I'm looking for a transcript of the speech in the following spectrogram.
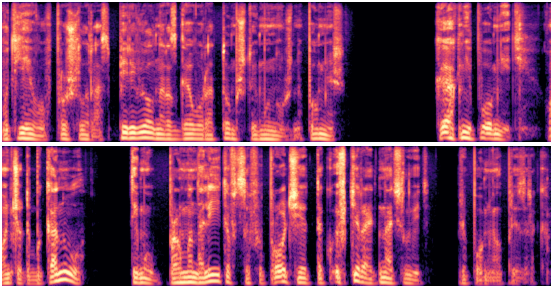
Вот я его в прошлый раз перевел на разговор о том, что ему нужно, помнишь? Как не помнить? Он что-то быканул. Ты ему про монолитовцев и прочее такое втирать начал ведь. — припомнил призрак.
